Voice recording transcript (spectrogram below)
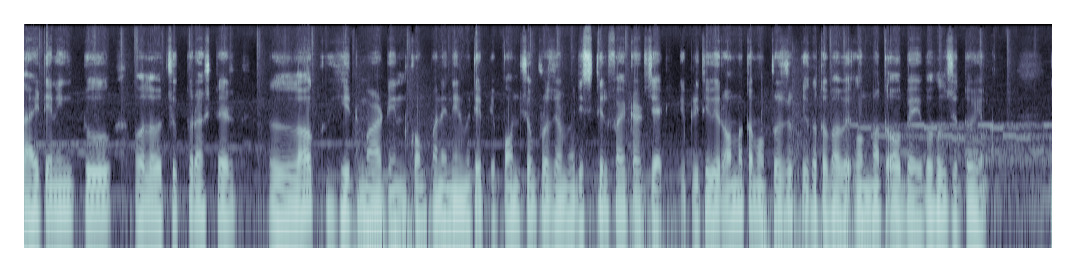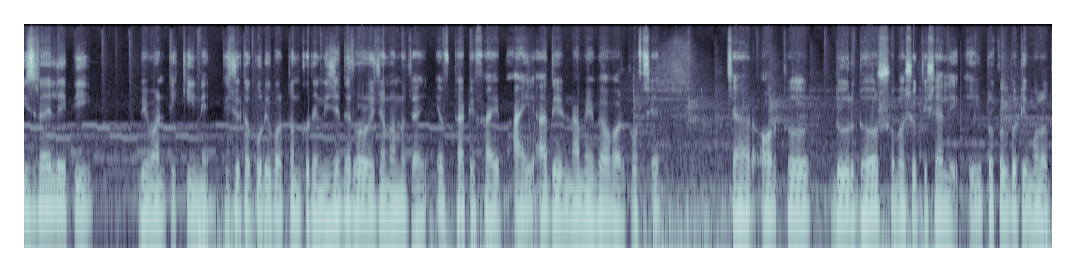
lightning two হলো যুক্তরাষ্ট্রের লক হিড মার্টিন কোম্পানি নির্মিত একটি পঞ্চম প্রজন্মের স্টিল ফাইটার জেট পৃথিবীর অন্যতম প্রযুক্তিগতভাবে উন্নত ও ব্যয়বহুল যুদ্ধ বিমান। ইসরায়েল এটি বিমানটি কিনে কিছুটা পরিবর্তন করে নিজেদের প্রয়োজন অনুযায়ী এফ থার্টি ফাইভ আই আদির নামে ব্যবহার করছে, যার অর্থ দুর্ধর্ষ বা শক্তিশালী। এই প্রকল্পটি মূলত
